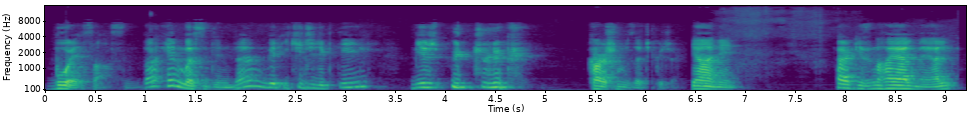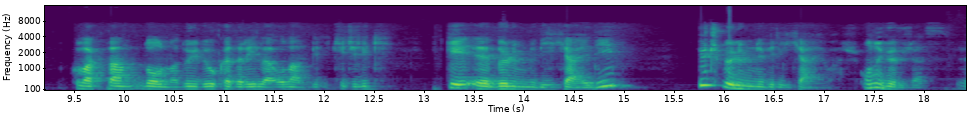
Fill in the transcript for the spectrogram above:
bu esasında. En basitinden bir ikicilik değil, bir üççülük karşımıza çıkacak. Yani herkesin hayal meyal kulaktan dolma duyduğu kadarıyla olan bir ikicilik iki e, bölümlü bir hikaye değil, üç bölümlü bir hikaye var. Onu göreceğiz e,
